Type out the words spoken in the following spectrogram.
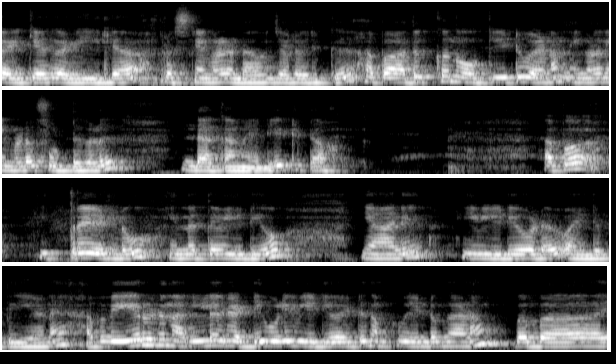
കഴിക്കാൻ കഴിയില്ല. പ്രശ്നങ്ങൾ പ്രശ്നങ്ങളുണ്ടാവും ചിലർക്ക് അപ്പോൾ അതൊക്കെ നോക്കിയിട്ട് വേണം നിങ്ങൾ നിങ്ങളുടെ ഫുഡുകൾ ഉണ്ടാക്കാൻ വേണ്ടിയിട്ട് കേട്ടോ. അപ്പോൾ ഇത്രയേ ഉള്ളൂ ഇന്നത്തെ വീഡിയോ. ഞാൻ ഈ വീഡിയോ ഇവിടെ വൈൻഡപ്പ് ചെയ്യുകയാണ് അപ്പോൾ വേറൊരു നല്ലൊരു അടിപൊളി വീഡിയോ ആയിട്ട് നമുക്ക് വീണ്ടും കാണാം. ബൈ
